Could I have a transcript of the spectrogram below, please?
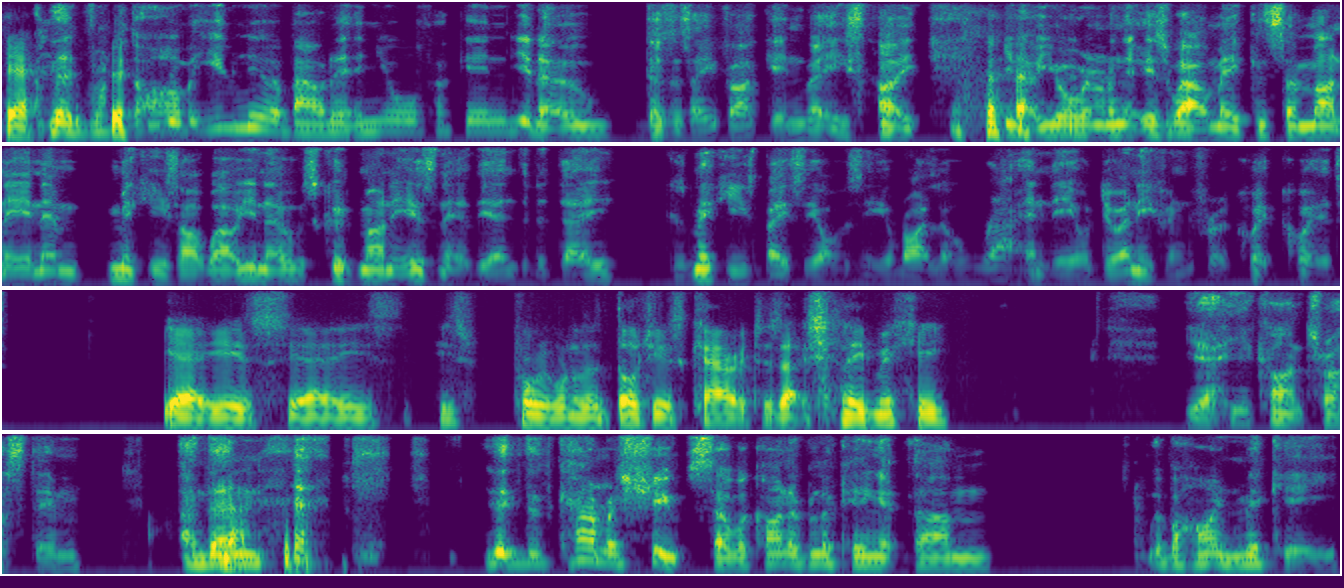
yeah. And then Rod's like, oh, but you knew about it, and you're fucking, you know, doesn't say fucking, but he's like, you know, you're on it as well, making some money. And then Mickey's like, well, you know, it's good money, isn't it, at the end of the day? Because Mickey's basically obviously a right little rat, and he'll do anything for a quick quid. Yeah, he is. Yeah, he's he's probably one of the dodgiest characters, actually, Mickey. Yeah, you can't trust him. And then the, the camera shoots, so we're kind of looking at um, we're behind Mickey,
